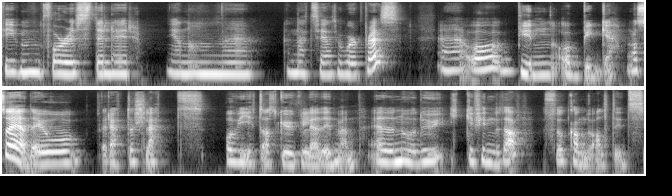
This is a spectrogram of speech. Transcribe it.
Theme Forest eller gjennom eh, nettsida til Wordpress, eh, og begynn å bygge. Og så er det jo rett og slett å vite at Google er din venn. Er det noe du ikke finner ut av, så kan du alltids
